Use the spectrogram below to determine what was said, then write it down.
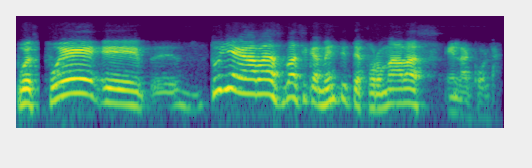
Pues fue, eh, tú llegabas básicamente y te formabas en la cola.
